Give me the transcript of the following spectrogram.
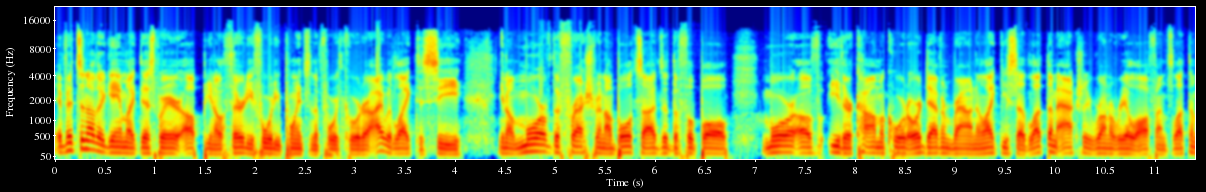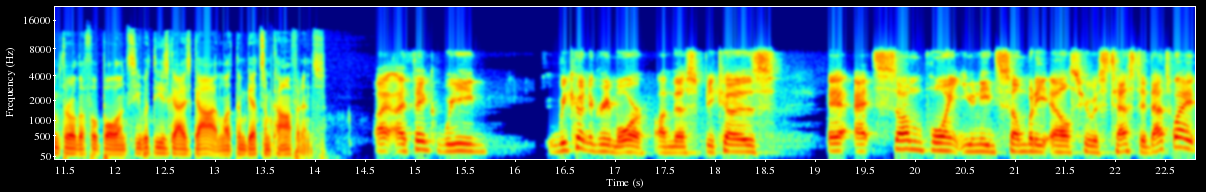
if it's another game like this where you're up, you know, 30, 40 points in the fourth quarter, I would like to see, you know, more of the freshmen on both sides of the football, more of either Kyle McCord or Devin Brown. And like you said, let them actually run a real offense. Let them throw the football and see what these guys got and let them get some confidence. I, I think we we couldn't agree more on this because at some point you need somebody else who is tested. That's why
